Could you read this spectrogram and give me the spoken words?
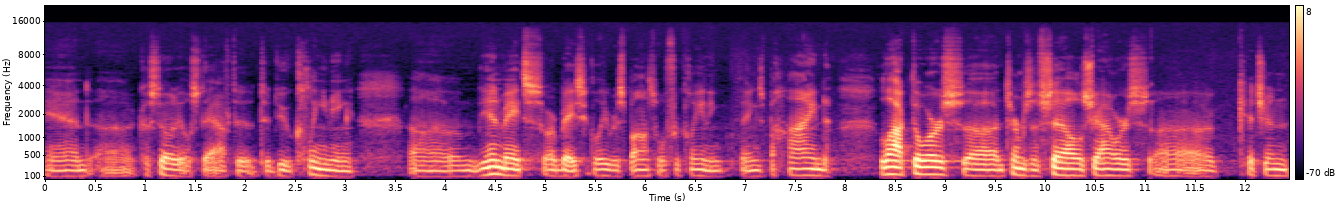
and uh, custodial staff to, to do cleaning. Um, The inmates are basically responsible for cleaning things behind locked doors uh, in terms of cells, showers, uh, kitchen,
